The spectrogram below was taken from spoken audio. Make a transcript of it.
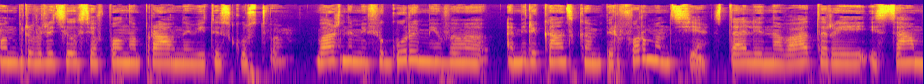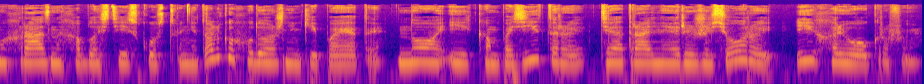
он превратился в полноправный вид искусства. Важными фигурами в американском перформансе стали новаторы из самых разных областей искусства, не только художники и поэты, но и композиторы, театральные режиссеры и хореографы.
